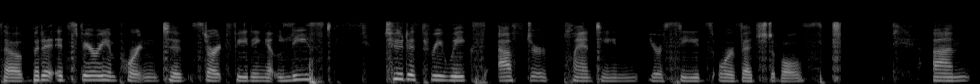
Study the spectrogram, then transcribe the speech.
So, but it, it's very important to start feeding at least two to three weeks after planting your seeds or vegetables. Um,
